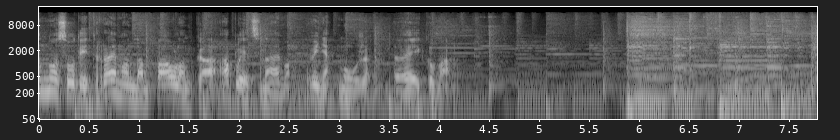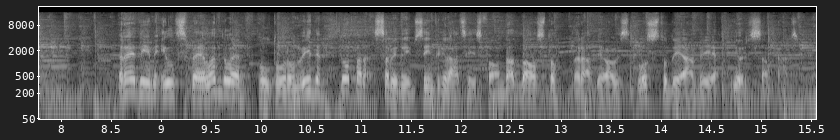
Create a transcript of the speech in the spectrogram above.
un nosūtīt Raimondam Paulam kā apliecinājumu viņa mūža veikumam. Redzījumi ilgspēja Latvijā, kultūra un vide to par Sabiedrības integrācijas fonda atbalstu Radio Alisa Plus studijā bija Juris Savkārs.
